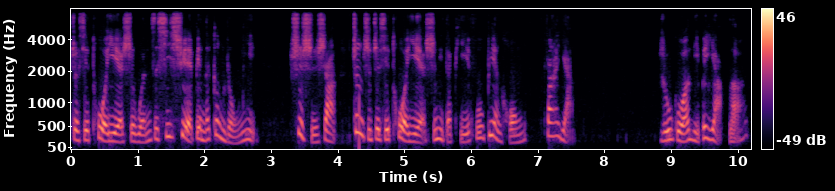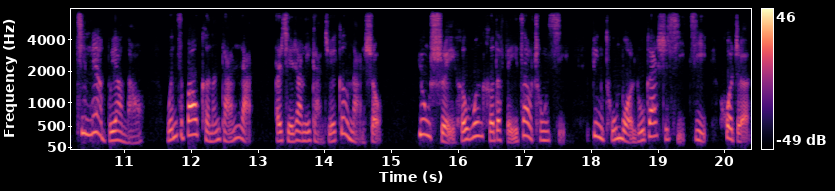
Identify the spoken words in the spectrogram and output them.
这些唾液使蚊子吸血变得更容易。事实上，正是这些唾液使你的皮肤变红。发痒。如果你被痒了，尽量不要挠，蚊子包可能感染，而且让你感觉更难受。用水和温和的肥皂冲洗，并涂抹炉甘石洗剂或者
